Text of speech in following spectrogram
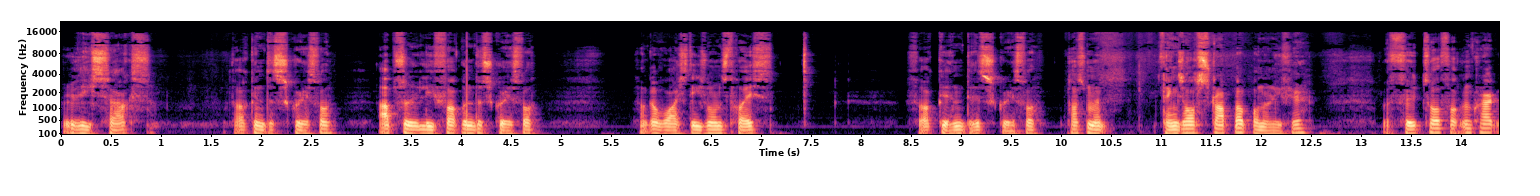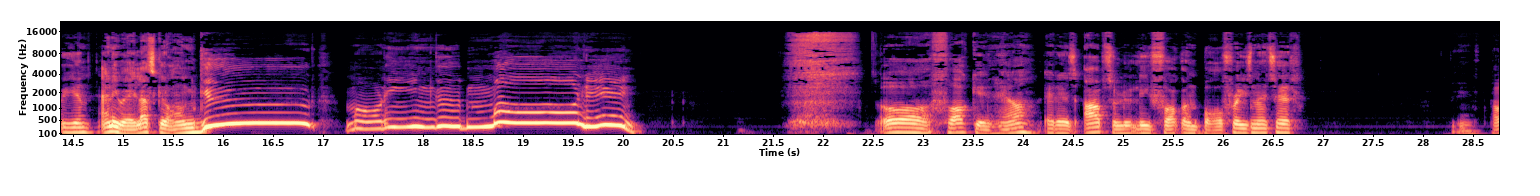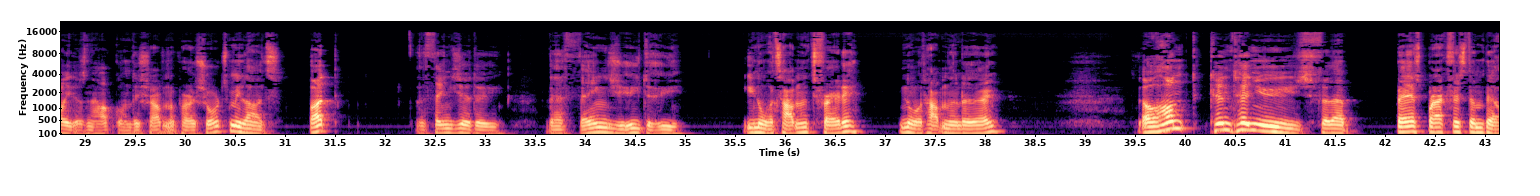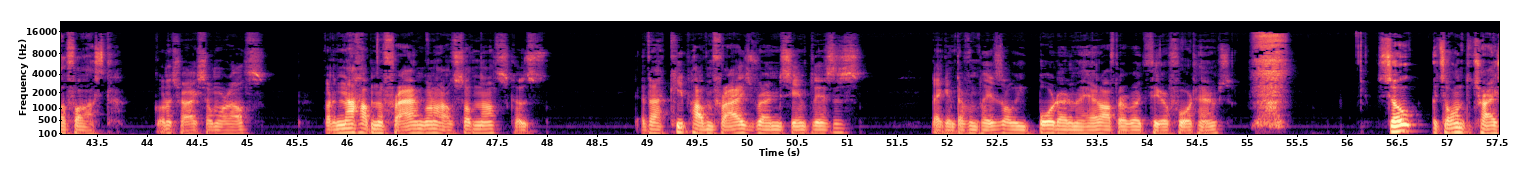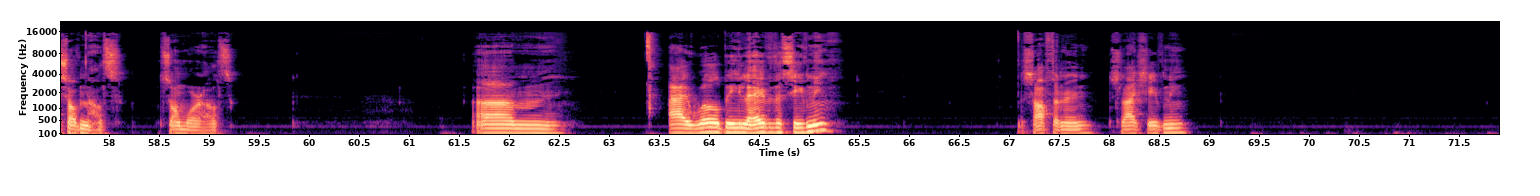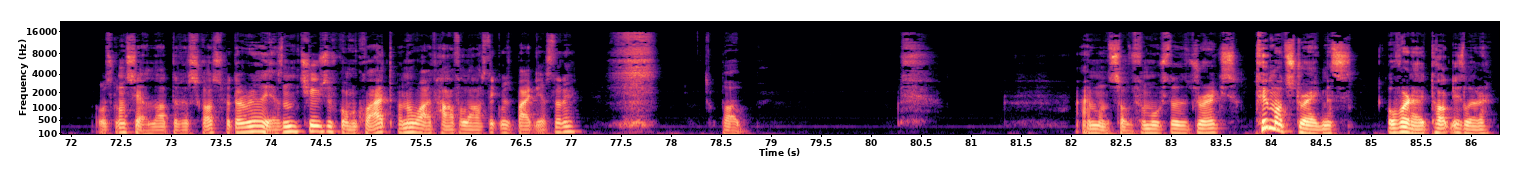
Look at these socks. Fucking disgraceful. Absolutely fucking disgraceful. I think I've washed these ones twice. Fucking disgraceful. Plus my things all strapped up underneath here. My foot's all fucking cracked again. Anyway, let's get on. Good morning, good morning. Oh, fucking hell. It is absolutely fucking ball freezing outside. Probably doesn't help going to shop in a pair of shorts, me lads. But the things you do, the things you do, you know what's happening. It's Friday. You know what's happening today. The hunt continues for the best breakfast in Belfast. Gonna try somewhere else. But I'm not having a fry, I'm gonna have something else because if I keep having fries around the same places, like in different places, I'll be bored out of my head after about three or four times. So it's on to try something else somewhere else. Um, I will be live this evening, this afternoon slash evening. I was going to say a lot to discuss, but there really isn't. Tuesday's gone quiet. I know why Half Elastic was back yesterday, but I'm on sub for most of the drags. Too much dragness. Over and out. Talk to you later.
